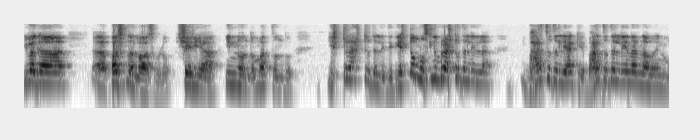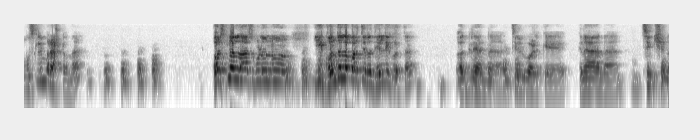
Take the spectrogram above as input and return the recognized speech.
ಇವಾಗ ಪರ್ಸನಲ್ ಲಾಸ್ಗಳು ಶರಿಯಾ, ಇನ್ನೊಂದು, ಮತ್ತೊಂದು. ಎಷ್ಟು ರಾಷ್ಟ್ರದಲ್ಲಿದ್ದೀರಿ? ಎಷ್ಟೋ ಮುಸ್ಲಿಂ ರಾಷ್ಟ್ರದಲ್ಲಿಲ್ಲ. ಭಾರತದಲ್ಲಿ ಯಾಕೆ? ಭಾರತದಲ್ಲಿ ಏನಾದ್ರು ನಾವು ಏನು ಮುಸ್ಲಿಂ ರಾಷ್ಟ್ರನ? ಪರ್ಸನಲ್ ಲಾಸ್ಗಳನ್ನು ಈ ಗೊಂದಲ ಬರ್ತಿರೋದು ಎಲ್ಲಿ ಗೊತ್ತಾ? ಅಜ್ಞಾನ, ತಿಳುವಳಿಕೆ, ಜ್ಞಾನ, ಶಿಕ್ಷಣ.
